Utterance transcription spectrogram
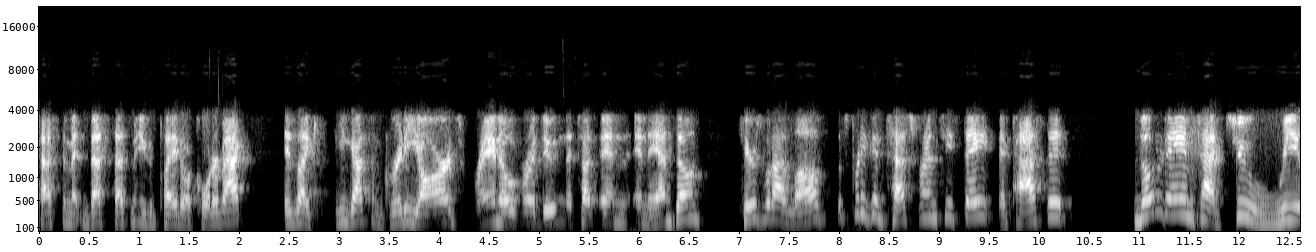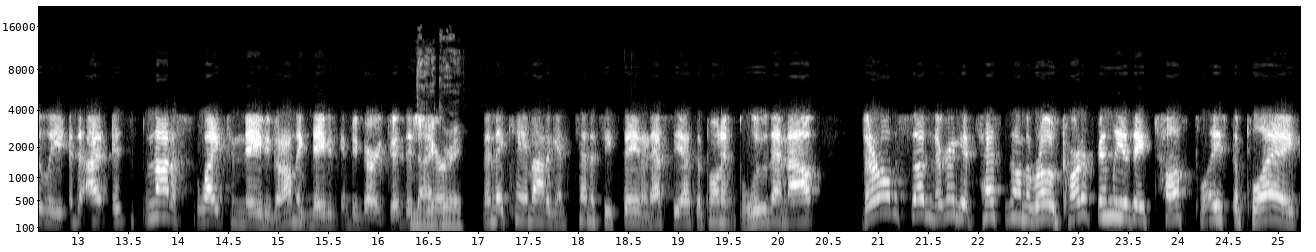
testament, best testament you could play to a quarterback is like he got some gritty yards, ran over a dude in the touch in, in the end zone. Here's what I love. It's a pretty good test for NC State. They passed it. Notre Dame's had two really. I, it's not a slight to Navy, but I don't think Navy's going to be very good this No, I year. agree. Then they came out against Tennessee State, an FCS opponent, blew them out. They're all of a sudden they're going to get tested on the road. Carter Finley is a tough place to play,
